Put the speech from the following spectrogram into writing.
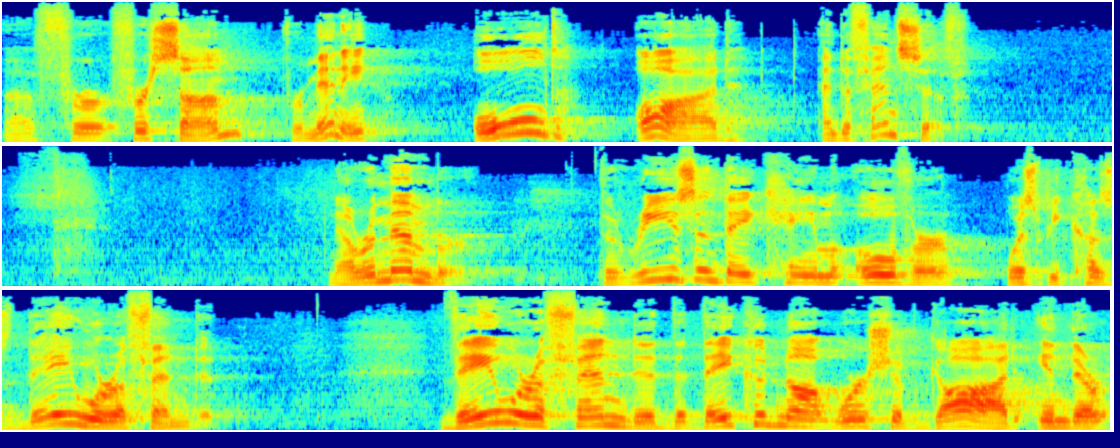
uh, for, for some, for many, old, odd, and offensive. Now remember, the reason they came over was because they were offended. They were offended that they could not worship God in their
